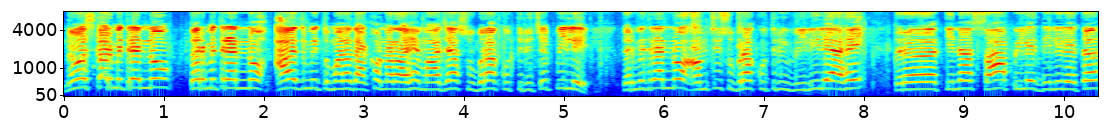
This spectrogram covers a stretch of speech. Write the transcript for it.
नमस्कार मित्रांनो. तर मित्रांनो आज मी तुम्हाला दाखवणार आहे माझ्या सुब्रा कुत्रीचे पिले. तर मित्रांनो आमची सुब्रा कुत्री विलेली आहे. तर तिनं सहा पिले दिलेले आहेत.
